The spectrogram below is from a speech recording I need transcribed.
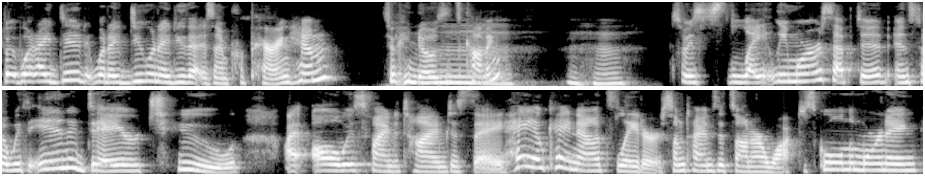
But what I did, what I do when I do that is I'm preparing him so he knows mm. it's coming. Mm-hmm. mm-hmm. So he's slightly more receptive. And so within a day or two, I always find a time to say, hey, okay, now it's later. Sometimes it's on our walk to school in the morning.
